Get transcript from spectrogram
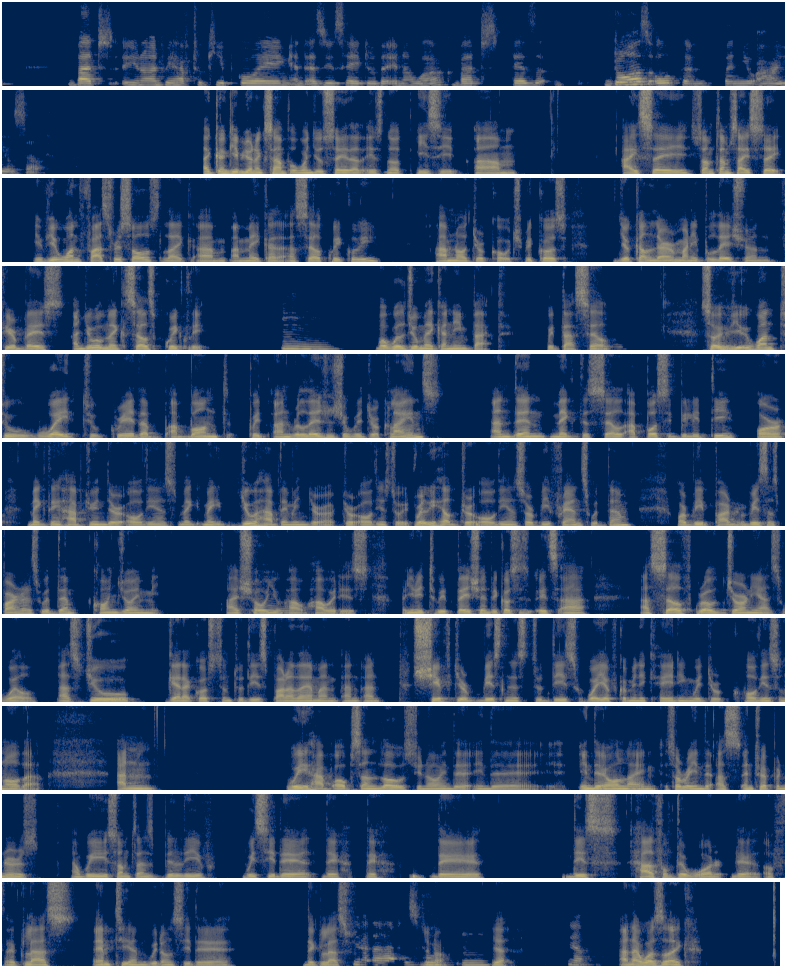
but you know, and we have to keep going and as you say, do the inner work. But there's doors open when you are yourself. I can give you an example when you say that it's not easy. Um, I say sometimes I say if you want fast results, like um, I make a, a sale quickly, I'm not your coach because you can learn manipulation, fear based, and you will make sales quickly. Mm. But will you make an impact with that sale? Mm. So if you want to wait to create a, a bond with and relationship with your clients, and then make the sale a possibility or make them have you in their audience make make you have them in your your audience to really help your audience or be friends with them or be partner business partners with them come join me. I show you mm-hmm. how how it is. But you need to be patient because it's, it's a a self-growth journey as well. As you get accustomed to this paradigm and, and and shift your business to this way of communicating with your audience and all that. And we have ups and lows you know in the in the in the online sorry in the as entrepreneurs. And we sometimes believe we see the the the the this half of the water the of the glass empty and we don't see the the glass yeah, the you know. mm. yeah. Yeah. And i was like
